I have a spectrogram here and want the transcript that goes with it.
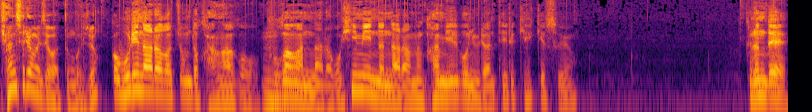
현실의 문제가 어떤 거죠? 그러니까 우리나라가 좀 더 강하고 음. 부강한 나라고 힘이 있는 나라면 감히 일본이 우리한테 이렇게 했겠어요? 그런데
